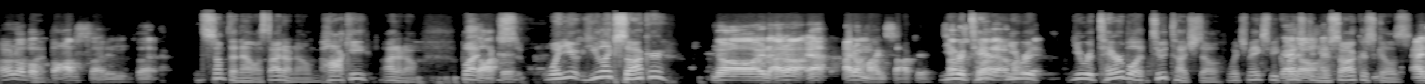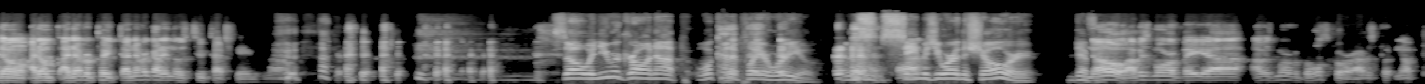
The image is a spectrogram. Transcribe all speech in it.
I don't know about bobsledding, but something else. I don't know. Hockey. I don't know. But Soccer. when you you like soccer, no, I, I don't. I, I don't mind soccer. you were cool. Ter- don't you were it. You were terrible at two touch though, which makes me Yeah, question your I- soccer skills. I don't. I don't. I never played. I never got in those two touch games. No. So when you were growing up, what kind of player were you? Was same as you were in the show or different? no, I was more of a. Uh, I was more of a goal scorer. I was putting up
